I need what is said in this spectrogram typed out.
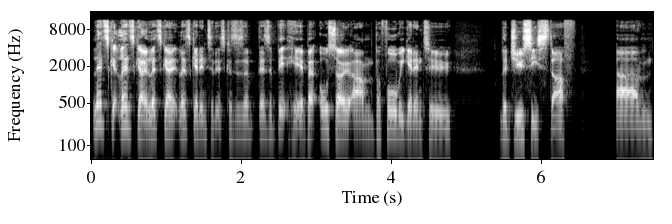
let's get, let's go, let's go, let's get into this because there's a there's a bit here, but also um, before we get into the juicy stuff, um,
